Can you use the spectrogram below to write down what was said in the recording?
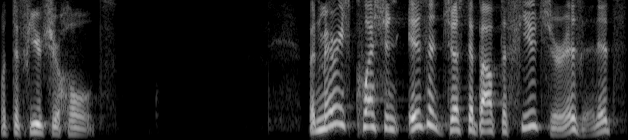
what the future holds. But Mary's question isn't just about the future, is it? It's,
